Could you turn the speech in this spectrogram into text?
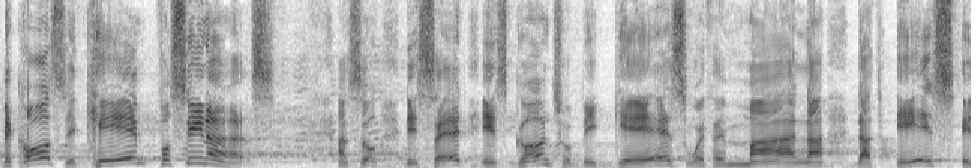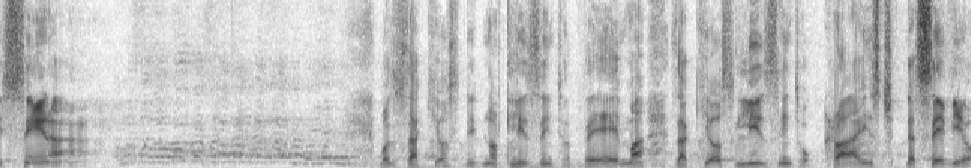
Because he came for sinners. And so they said, it's going to be guest with a man that is a sinner. But Zacchaeus did not listen to them. Zacchaeus listened to Christ, the Savior.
